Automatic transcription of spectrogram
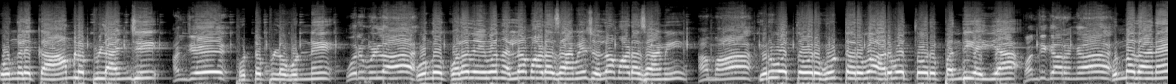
உங்களுக்கு ஆம்பளை பிள்ளை அஞ்சு அஞ்சு. பொட்ட பிள்ளை ஒண்ணு ஒரு பிள்ளை. உங்க குலதெய்வம் நல்ல மாடசாமி சொல்ல மாடசாமி ஆமா. இருபத்தோரு கூட்டருவா அறுபத்தோரு பந்தி ஐயா. பந்திக்காரங்க. உண்மைதானே?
